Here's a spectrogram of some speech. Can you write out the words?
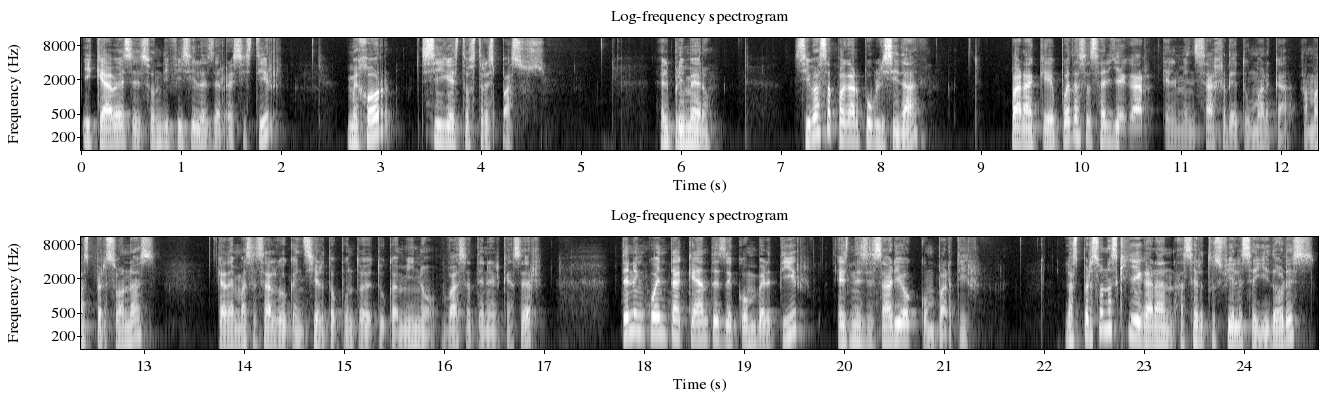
y que a veces son difíciles de resistir, mejor sigue estos tres pasos. El primero, si vas a pagar publicidad, para que puedas hacer llegar el mensaje de tu marca a más personas, que además es algo que en cierto punto de tu camino vas a tener que hacer, ten en cuenta que antes de convertir es necesario compartir. Las personas que llegarán a ser tus fieles seguidores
